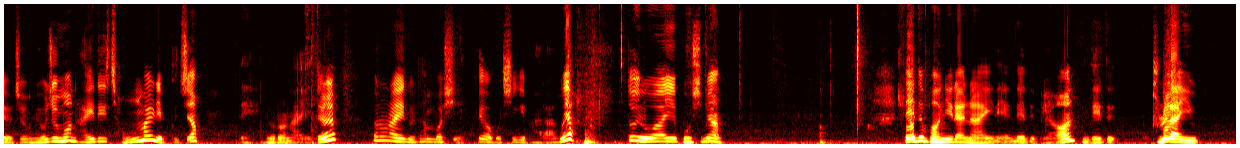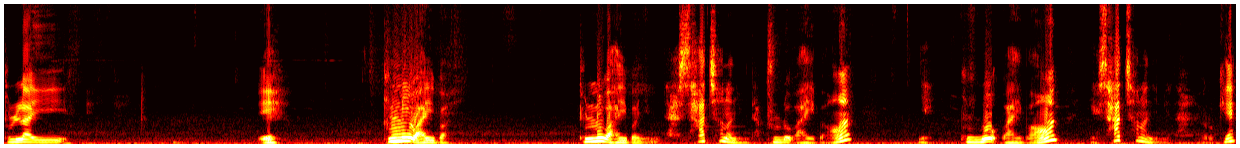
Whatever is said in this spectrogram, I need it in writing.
요즘 요즘은 아이들이 정말 예쁘죠. 네, 이런 아이들, 이런 아이들도 한 번씩 키워 보시기 바라고요. 또이 아이 보시면 레드번이라는 아이네요. 레드변, 레드 블라이 블라이 예, 블루 와이번. 블루 와이번입니다. 4,000원입니다. 블루 와이번. 예, 블루 와이번. 예, 4,000원입니다. 이렇게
